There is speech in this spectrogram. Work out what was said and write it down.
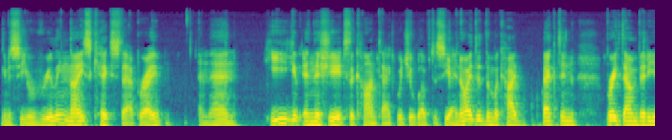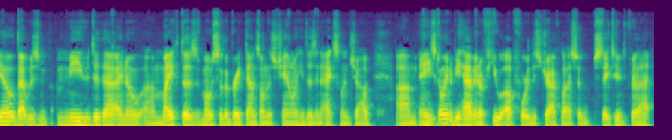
You're going to see a really nice kick step, right? And then he initiates the contact, which you love to see. I know I did the Mekhi Becton breakdown video. That was me who did that. I know uh, Mike does most of the breakdowns on this channel. He does an excellent job. Um, and he's going to be having a few up for this draft class, so stay tuned for that.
